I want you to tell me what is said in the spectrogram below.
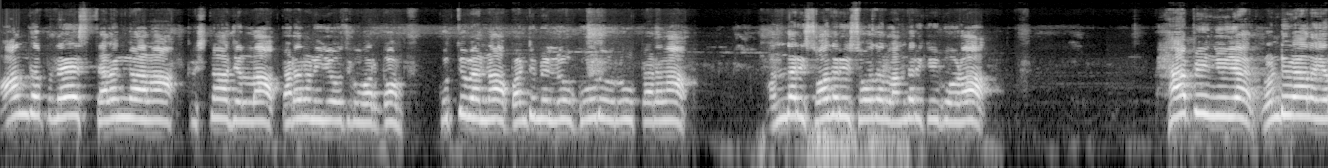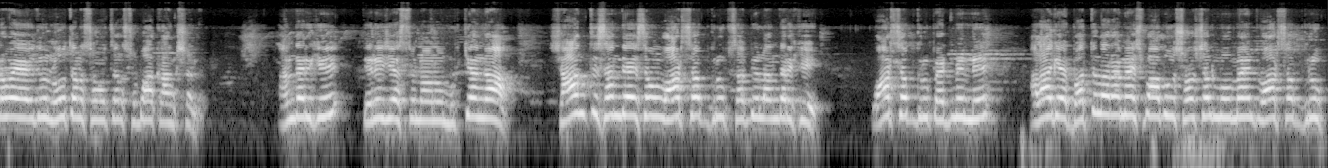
ఆంధ్రప్రదేశ్ తెలంగాణ కృష్ణా జిల్లా పెడన నియోజకవర్గం కుత్తువెన్న బంటిమిల్లు గూడూరు పెడన. అందరి సోదరి సోదరులందరికీ కూడా హ్యాపీ న్యూ ఇయర్. రెండు వేల ఇరవై ఐదు నూతన సంవత్సర శుభాకాంక్షలు. అందరికీ తెలియజేస్తున్నాను. ముఖ్యంగా శాంతి సందేశం వాట్సాప్ గ్రూప్ సభ్యులందరికీ వాట్సాప్ గ్రూప్ అడ్మిన్ని అలాగే Battula Ramesh Babu social movement WhatsApp group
